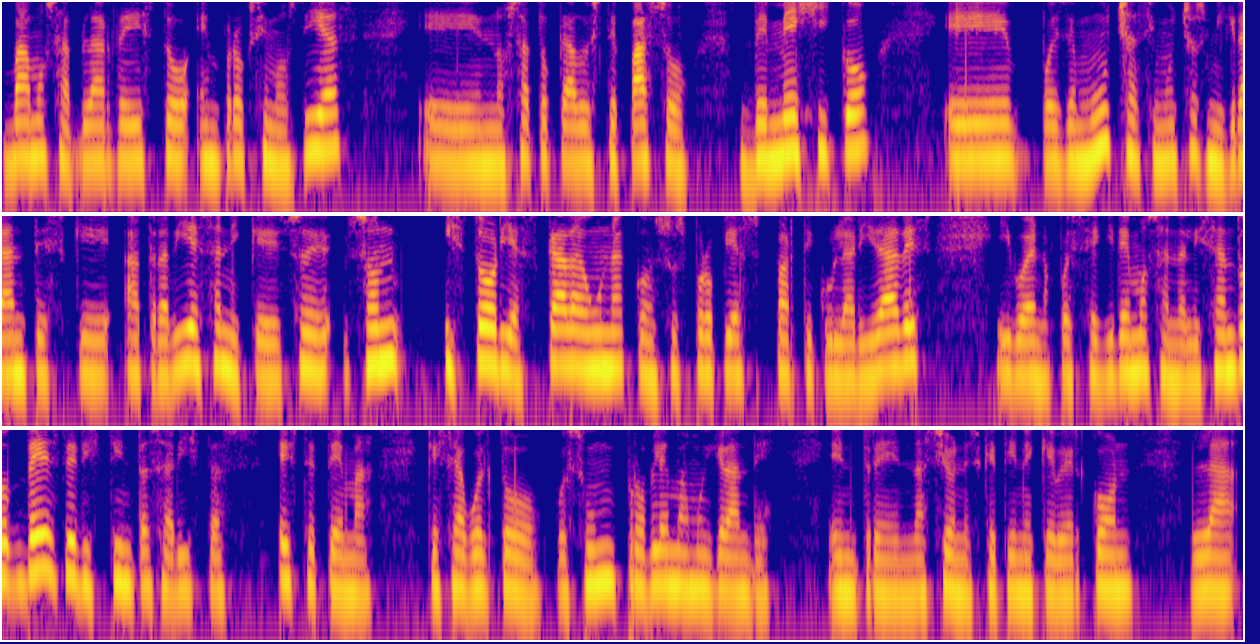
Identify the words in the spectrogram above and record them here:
vamos a hablar de esto en próximos días. Eh, nos ha tocado este paso de México, eh, pues de muchas y muchos migrantes que atraviesan y que son historias, cada una con sus propias particularidades. Y bueno, pues seguiremos analizando desde distintas aristas este tema que se ha vuelto pues un problema muy grande entre naciones que tiene que ver con la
